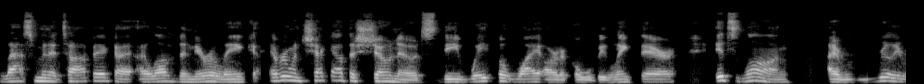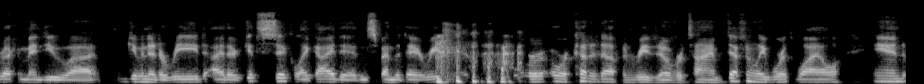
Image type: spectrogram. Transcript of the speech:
last minute topic. I, I love the Neuralink. Everyone, check out the show notes. The Wait But Why article will be linked there. It's long. I really recommend you uh, giving it a read. Either get sick like I did and spend the day reading it, or, or cut it up and read it over time. Definitely worthwhile. And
